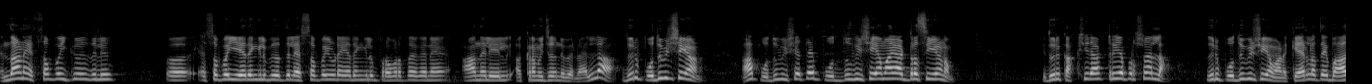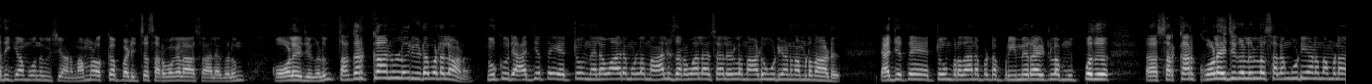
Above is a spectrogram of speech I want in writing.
എന്താണ് എസ് എഫ് ഐക്ക് ഇതിൽ എസ് എഫ് ഐ ഏതെങ്കിലും വിധത്തിൽ എസ് എഫ് ഐയുടെ ഏതെങ്കിലും പ്രവർത്തകനെ ആ നിലയിൽ ആക്രമിച്ചതിന്റെ പേരിൽ? അല്ല ഇതൊരു പൊതുവിഷയമാണ്. ആ പൊതുവിഷയത്തെ പൊതുവിഷയമായി അഡ്രസ്സ് ചെയ്യണം. ഇതൊരു കക്ഷി രാഷ്ട്രീയ പ്രശ്നമല്ല. ഇതൊരു പൊതുവിഷയമാണ് കേരളത്തെ ബാധിക്കാൻ പോകുന്ന വിഷയമാണ്. നമ്മളൊക്കെ പഠിച്ച സർവകലാശാലകളും കോളേജുകളും തകർക്കാനുള്ള ഒരു ഇടപെടലാണ്. നോക്കൂ രാജ്യത്തെ ഏറ്റവും നിലവാരമുള്ള നാല് സർവകലാശാലയുള്ള നാട് കൂടിയാണ് നമ്മുടെ നാട്. രാജ്യത്തെ ഏറ്റവും പ്രധാനപ്പെട്ട പ്രീമിയർ ആയിട്ടുള്ള മുപ്പത് സർക്കാർ കോളേജുകളുള്ള സ്ഥലം കൂടിയാണ് നമ്മുടെ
